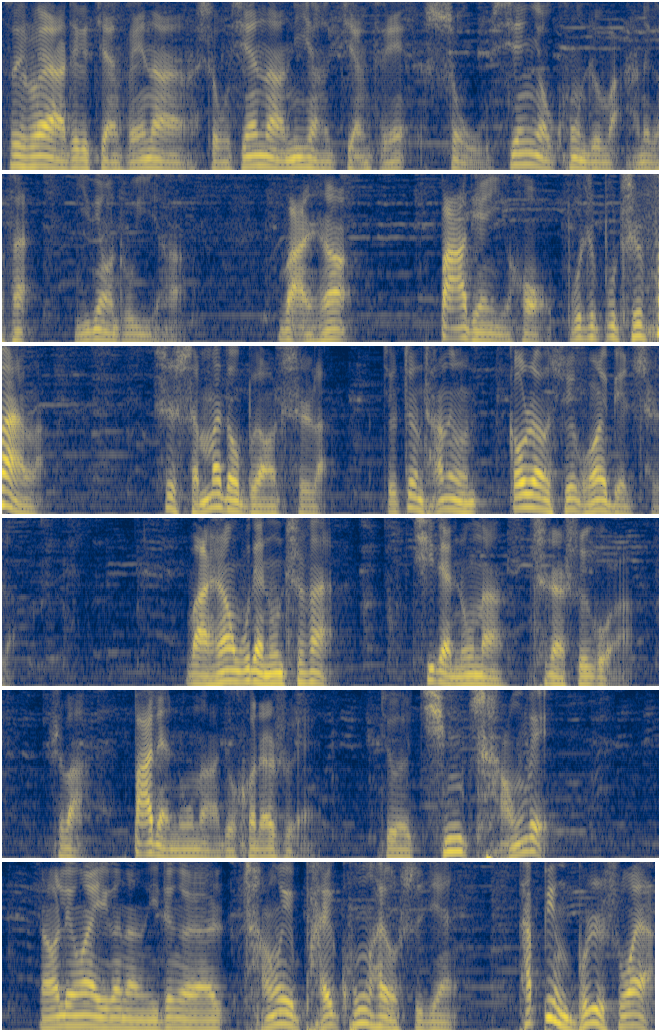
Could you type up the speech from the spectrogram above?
所以说呀，这个减肥呢，首先呢，你想减肥，首先要控制晚上那个饭，一定要注意哈，晚上。八点以后不是不吃饭了，是什么都不要吃了，就正常那种高热量的水果也别吃了。晚上五点钟吃饭，七点钟呢吃点水果，是吧？八点钟呢就喝点水，就清肠胃。然后另外一个呢，你这个肠胃排空还有时间，它并不是说呀，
